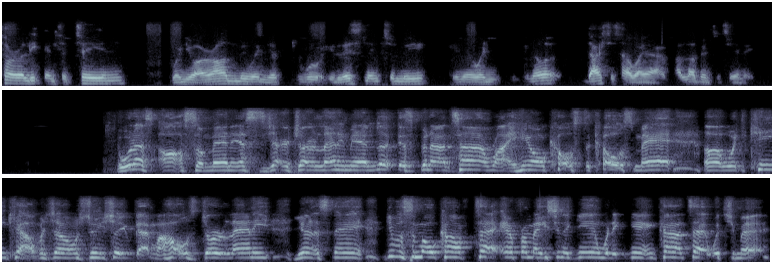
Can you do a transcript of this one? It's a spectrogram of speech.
thoroughly entertained when you're around me, when you're, you're listening to me. You know, when you know that's just how I am. I love entertaining. Well, that's awesome, man. That's Jerry, Jerry Lenny, man. Look, that's been our time right here on Coast to Coast, man. Uh, with King Calvin Jones Jr. Show. You got my host, Jerry Lanny. You understand? Give us some more contact information again when they get in contact with you, man.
